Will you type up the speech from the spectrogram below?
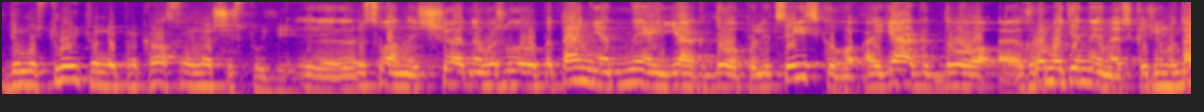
демонструють вони прекрасно в нашій студії. Е, Руслане, ще одне важливе питання не як до поліцейського, а як до е, громадянина. Скажімо так,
